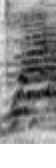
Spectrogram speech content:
Wow!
